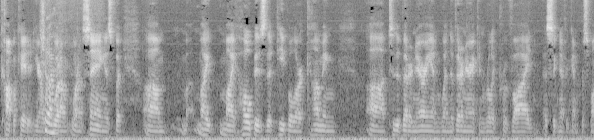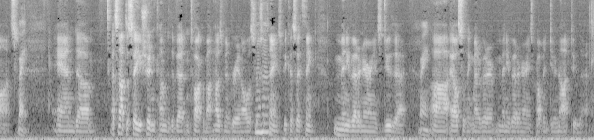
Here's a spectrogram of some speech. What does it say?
complicated here Sure. what I'm what I'm saying is, but um, my my hope is that people are coming uh, to the veterinarian when the veterinarian can really provide a significant response. Right. And um, that's not to say you shouldn't come to the vet and talk about husbandry and all those sorts of things, because I think many veterinarians do that. Right. Uh, I also think many, veter- many veterinarians probably do not do that.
